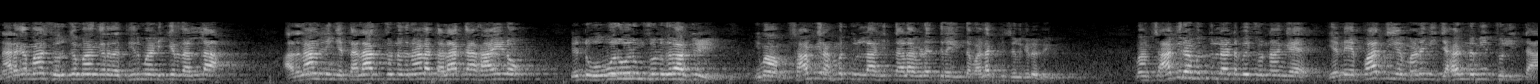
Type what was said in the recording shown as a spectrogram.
நரகமா சொர்க்கமாங்கிறத தீர்மானிக்கிறது அல்ல. அதனால் நீங்க தலாக் சொன்னதுனால தலாக்காக ஆயிடும் என்று ஒவ்வொருவரும் சொல்கிறார்கள். இமாம் ஷாபி ரஹமத்துல்லாஹி தாலா விடத்தில் இந்த வழக்கு செல்கிறது. இமாம் ஷாபி ரஹமத்துல்லாட்ட போய் சொன்னாங்க என்னை பார்த்து என் மனைவி ஜஹன்னமின்னு சொல்லிட்டா?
